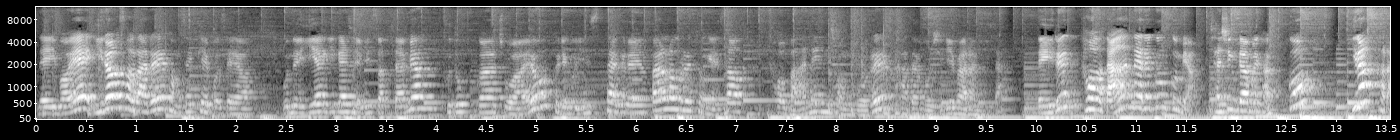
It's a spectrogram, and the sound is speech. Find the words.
네이버에 일어서라를 검색해보세요. 오늘 이야기가 재밌었다면 구독과 좋아요 그리고 인스타그램 팔로우를 통해서 더 많은 정보를 받아보시기 바랍니다. 내일은 더 나은 날을 꿈꾸며 자신감을 갖고 일어서라!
